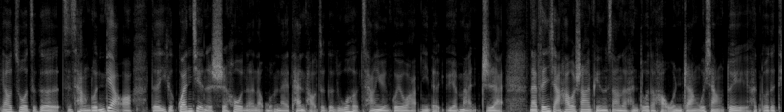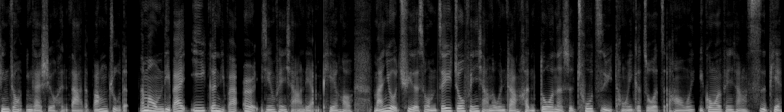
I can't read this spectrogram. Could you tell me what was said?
要做这个职场轮调啊的一个关键的时候呢，那我们来探讨这个如何长远规划你的圆满职爱，来分享哈佛商业评论上的很多的好。好文章，我想对很多的听众应该是有很大的帮助的。那么我们礼拜一跟礼拜二已经分享了两篇哈，蛮有趣的是，我们这一周分享的文章很多呢是出自于同一个作者哈。我们一共会分享四篇，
